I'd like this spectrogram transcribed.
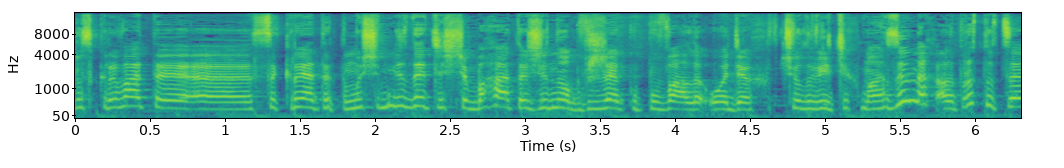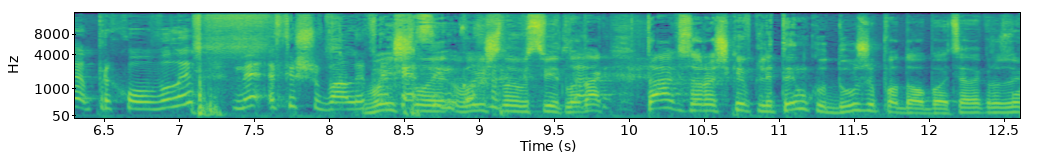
розкривати е, секрети, тому що мені здається, що багато жінок вже купували одяг в чоловічих магазинах, але просто це приховували, не афішували. Вийшли, вийшли у світло. Так, так, сорочки в клітинку дуже подобаються. Я так розумію,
